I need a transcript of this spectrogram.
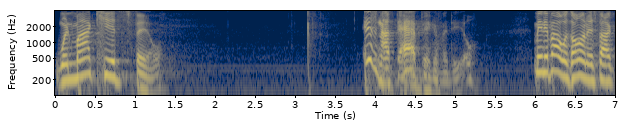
when my kids fail, it's not that big of a deal. I mean, if I was honest, I,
